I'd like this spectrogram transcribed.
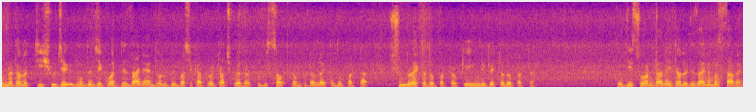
ওনাটা হলো টিস্যু যে, মধ্যে যে কোয়াড ডিজাইন অ্যান্ড হলো দুই পাশে কাপড়ের কাজ করে দেওয়া। খুবই সফট কমফোর্টেবল একটা দোপাট্টা, সুন্দর একটা দোপাট্টা ওকে ইউনিক একটা দোপাট্টা। তো দিস ওয়ান ডান এটা হলো ডিজাইন নাম্বার সেভেন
